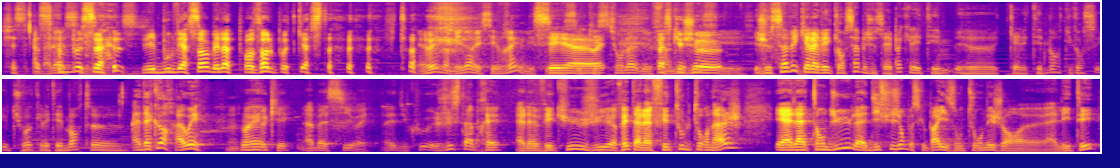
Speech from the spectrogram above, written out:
Je sais pas, Ah bah c'est là, un peu c'est- ça. C'est bouleversant, mais là, pendant le podcast. Putain. Ah ouais, non, mais non, mais c'est vrai. Mais C'est, ces euh, ouais. questions-là de Parce que vie, je- Je savais qu'elle avait le cancer, mais je savais pas qu'elle était, euh, qu'elle était morte du cancer. Tu vois, qu'elle était morte. euh, Ah d'accord, ah ouais. Ouais. Ok. Ah bah si, ouais. Ouais, du coup, juste après, elle a vécu, en fait, elle a fait tout le tournage et elle a attendu la diffusion parce que pareil, ils ont tourné genre euh, à l'été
